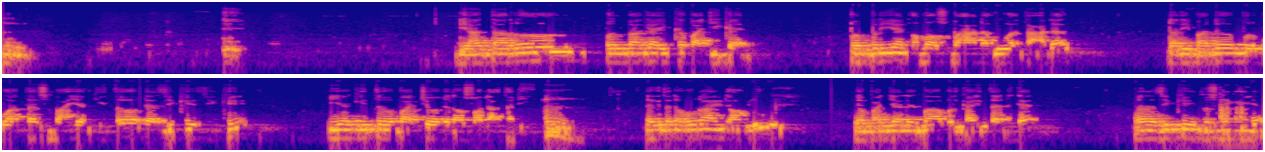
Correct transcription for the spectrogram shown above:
di antara pelbagai kebajikan pemberian Allah Subhanahu wa taala daripada perbuatan sembahyang kita dan zikir-zikir yang kita baca dalam solat tadi. Dan kita dah urai dahulu yang panjang lebar berkaitan dengan uh, zikir itu sendiri ya,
